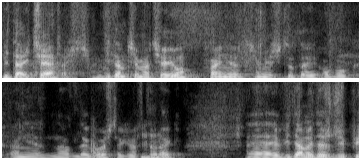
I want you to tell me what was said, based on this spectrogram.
witajcie. Cześć. Witam Cię Macieju. Fajnie Cię mieć tutaj obok, a nie na odległość, tak we wtorek. E, witamy też GP.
